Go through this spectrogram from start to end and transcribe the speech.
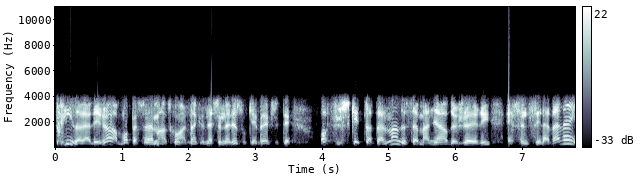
prise à la légère. Moi, personnellement, en tout cas, en tant que nationaliste au Québec, j'étais offusqué totalement de sa manière de gérer SNC-Lavalin,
